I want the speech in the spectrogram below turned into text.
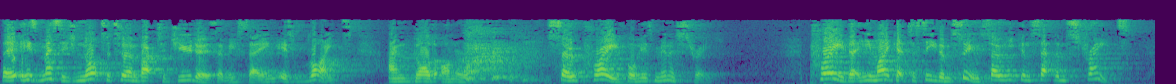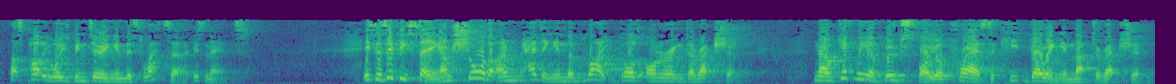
Uh, his message not to turn back to Judaism, he's saying, is right and God honouring. So pray for his ministry. Pray that he might get to see them soon so he can set them straight. That's partly what he's been doing in this letter, isn't it? It's as if he's saying, I'm sure that I'm heading in the right God honouring direction. Now give me a boost by your prayers to keep going in that direction.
